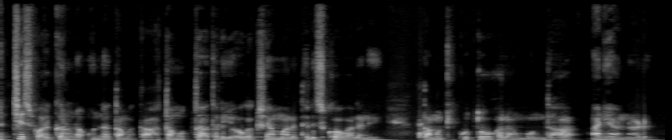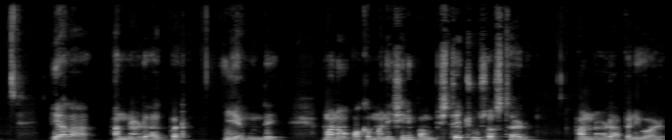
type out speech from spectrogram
చచ్చి స్వర్గంలో ఉన్న తమ తాత ముత్తాతల యోగక్షేమాలు తెలుసుకోవాలని తమకి కుతూహలం ఉందా అని అన్నాడు. ఎలా? అన్నాడు అక్బర్. ఏముంది? మనం ఒక మనిషిని పంపిస్తే చూసొస్తాడు. అన్నాడు ఆ పనివాడు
